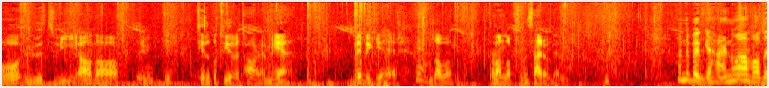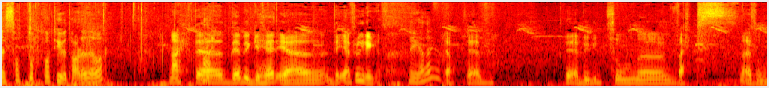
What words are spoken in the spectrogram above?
og utvida da rundt i, tidlig på 20-tallet med det bygget her, Ja. som da var planlagt som en særavdeling. Men det bygget her nå, var det satt opp på 20-tallet, det òg? Nei, det, Nei. det bygget her er, det er fra krigen. Det er det, ja. Ja, det, er, det er bygd som eh, verks, nei, som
